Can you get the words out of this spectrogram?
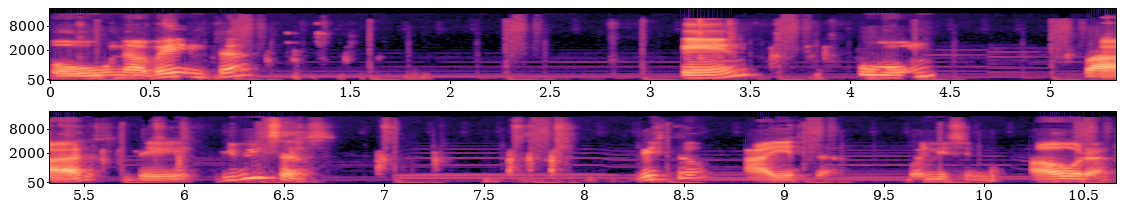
o una venta en un par de divisas. ¿Listo? Ahí está. Buenísimo. Ahora,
